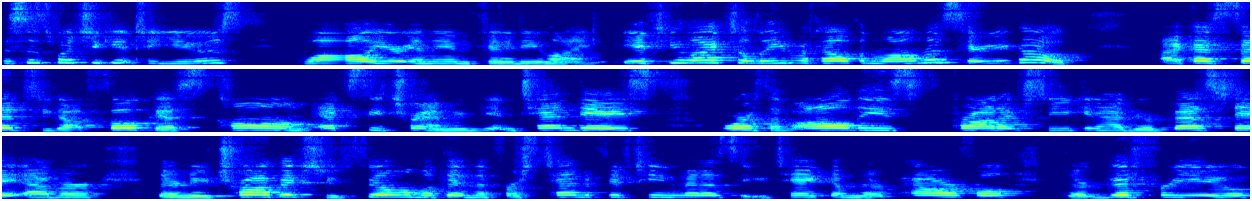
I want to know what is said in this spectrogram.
This is what you get to use while you're in the Infinity line. If you like to lead with health and wellness, here you go. Like I said, you got Focus, Calm, XC Trim. You're getting 10 days worth of all these products so you can have your best day ever. They're nootropics. You fill them within the first 10 to 15 minutes that you take them. They're powerful. They're good for you.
